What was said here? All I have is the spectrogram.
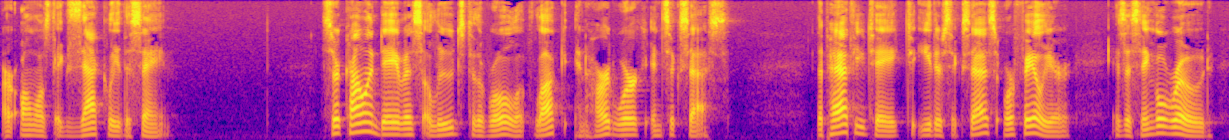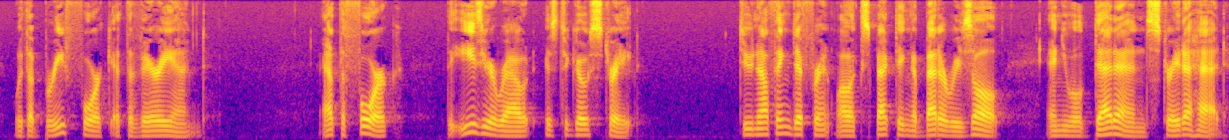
are almost exactly the same. Sir Colin Davis alludes to the role of luck and hard work in success. The path you take to either success or failure is a single road with a brief fork at the very end. At the fork, the easier route is to go straight. Do nothing different while expecting a better result, and you will dead end straight ahead.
